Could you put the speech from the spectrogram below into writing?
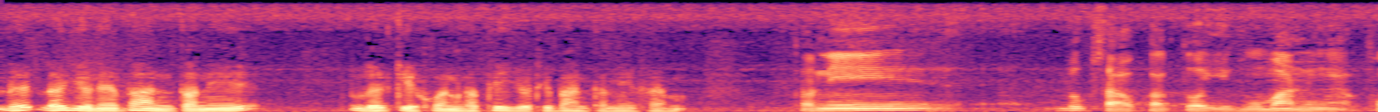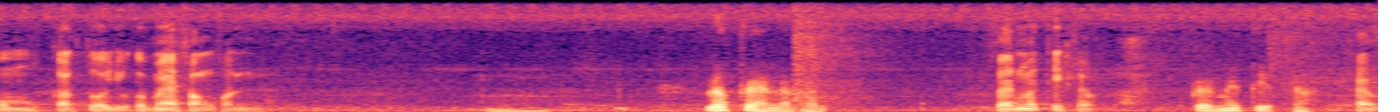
แล้วแล้วอยู่ในบ้านตอนนี้ เหลือกี่คนครับที่อยู่ที่บ้านตอนนี้ครับ ตอนนี้ลูกสาวกักตัวอีกหมู่บ้านหนึ่งอะผมกักตัวอยู่กับแม่สองคน แล้วแฟนล่ะครับ แฟนไม่ติดครับแฟนไม่ติดนะครับ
